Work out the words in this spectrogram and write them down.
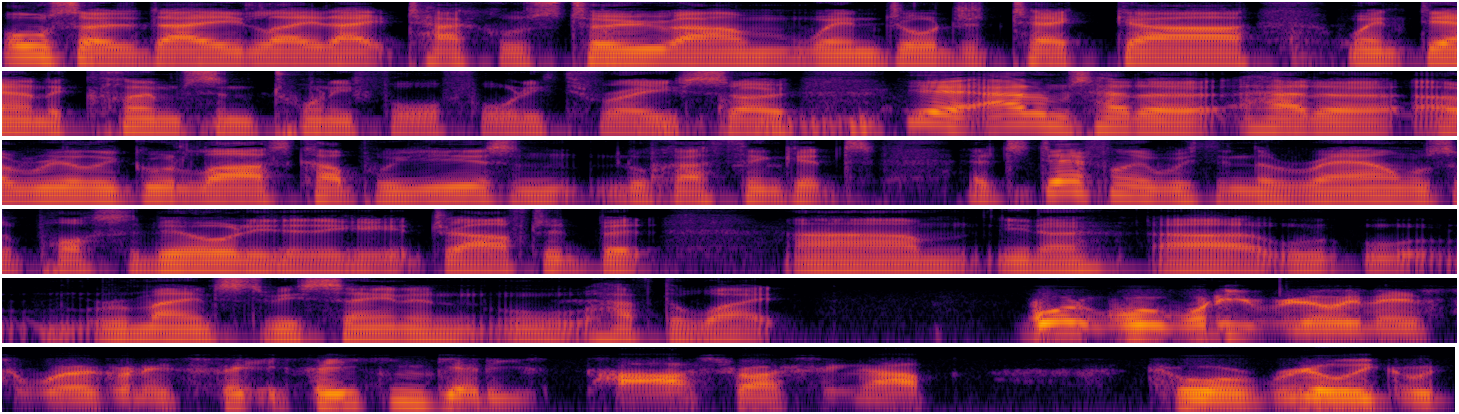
Also, today he laid eight tackles too um, when Georgia Tech uh, went down to Clemson 24-43. So yeah, Adams had a had a, a really good last couple of years, and look, I think it's it's definitely within the realms of possibility that he could get drafted, but um, you know uh, w- w- remains to be seen, and we'll have to wait. what, what he really needs to work on is if he can get his pass rushing up to a really good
